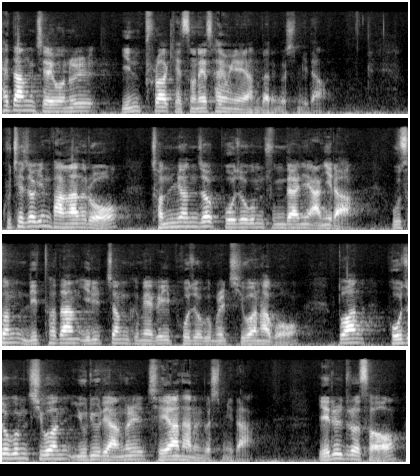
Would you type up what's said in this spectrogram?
해당 재원을 인프라 개선에 사용해야 한다는 것입니다. 구체적인 방안으로 전면적 보조금 중단이 아니라 우선 리터당 일정 금액의 보조금을 지원하고 또한 보조금 지원 유류량을 제한하는 것입니다. 예를 들어서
